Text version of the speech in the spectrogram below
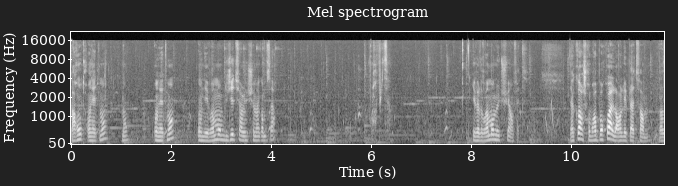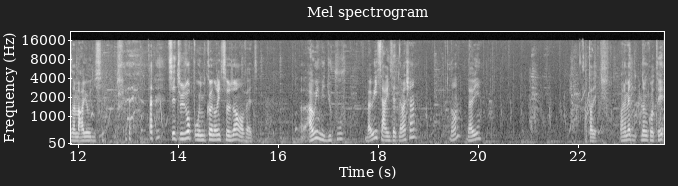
Par contre, honnêtement, non. Honnêtement, on est vraiment obligé de faire le chemin comme ça. Oh putain. Ils veulent vraiment nous tuer en fait. D'accord, je comprends pourquoi alors les plateformes dans un Mario Odyssey. c'est toujours pour une connerie de ce genre en fait. Euh, ah oui, mais du coup, bah oui, ça reset le machin. Non? Bah oui. Attendez, on va la mettre d'un côté.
